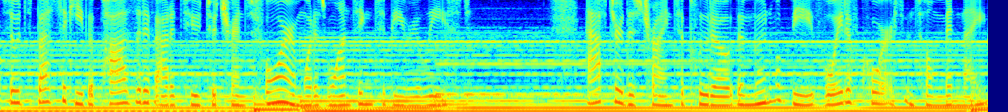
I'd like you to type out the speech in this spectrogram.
So it's best to keep a positive attitude to transform what is wanting to be released. After this trine to Pluto, the moon will be void of course until midnight.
